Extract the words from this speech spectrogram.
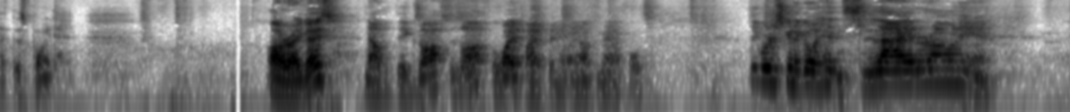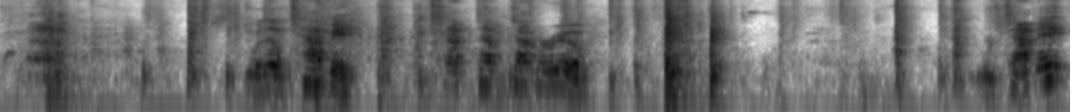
at this point. Alright guys, now that the exhaust is off, the Y pipe anyway, not the manifolds. I think we're just gonna go ahead and slide her on in. do a little tappy. Tap, tap, taparoo. it.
